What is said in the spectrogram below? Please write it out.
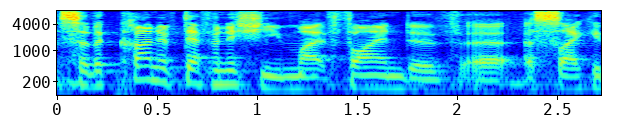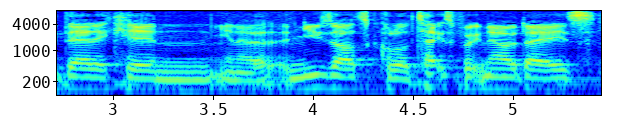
so the kind of definition you might find of uh, a psychedelic in, you know, a news article or textbook nowadays,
